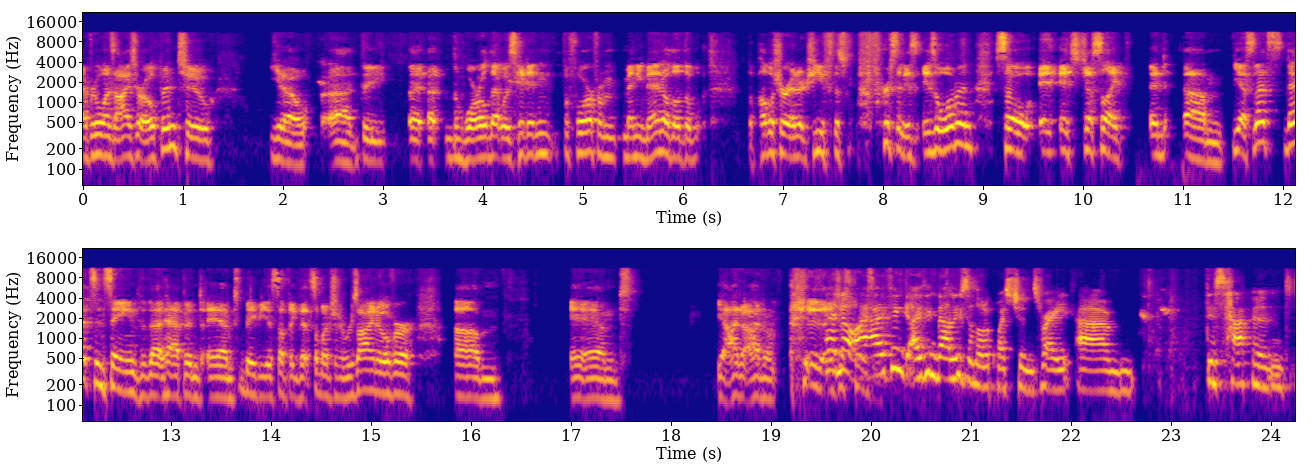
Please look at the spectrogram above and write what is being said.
everyone's eyes are open to, you know, uh, the uh, uh, the world that was hidden before from many men. Although the the publisher editor chief, this person is is a woman, so it, it's just like, and um, yeah, so that's that's insane that that happened, and maybe is something that someone should resign over, um, and yeah, I don't. I don't. I know. I think I think that leaves a lot of questions, right? Um, this happened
